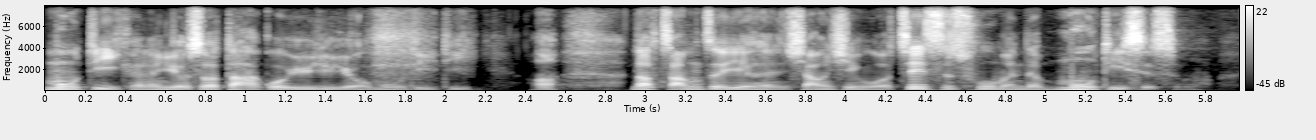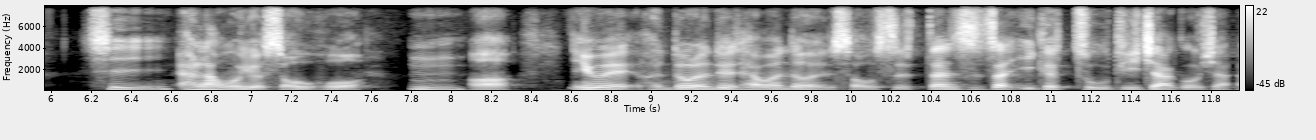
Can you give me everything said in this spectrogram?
目的可能有时候大过于旅游目的地啊。那长者也很相信我，这次出门的目的是什么？是，要让我有收获，嗯。啊，因为很多人对台湾都很熟悉，但是在一个主题架构下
